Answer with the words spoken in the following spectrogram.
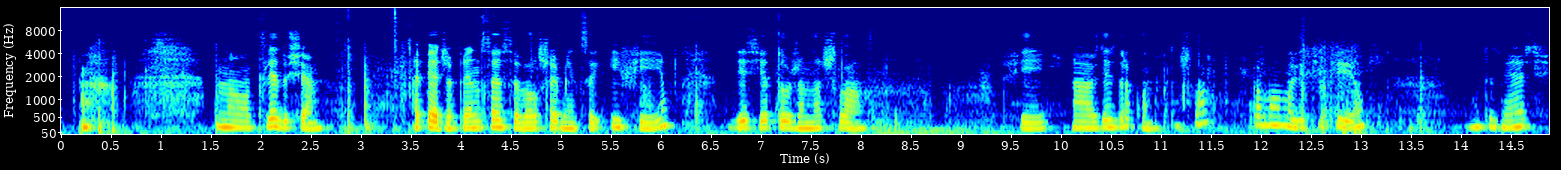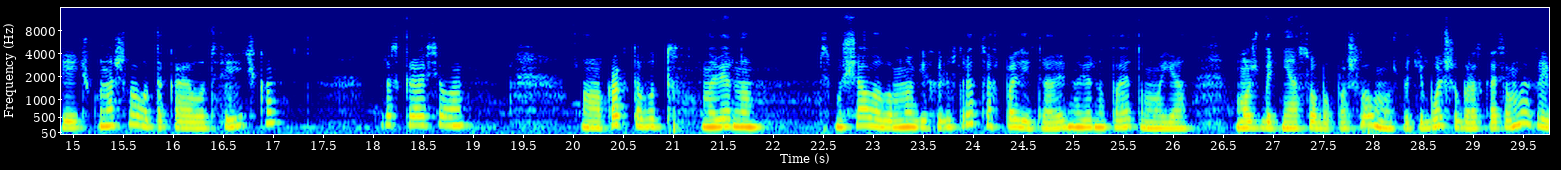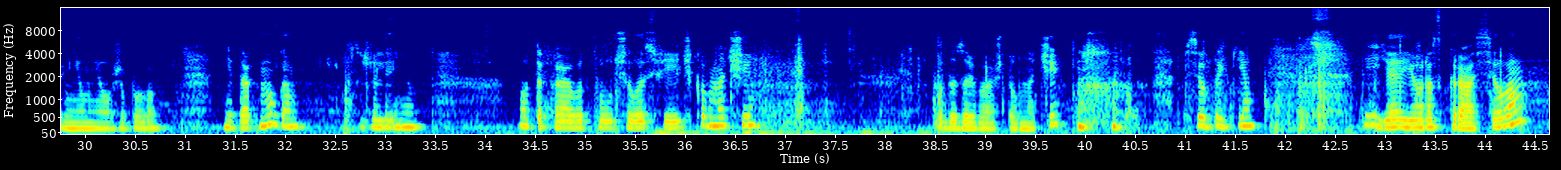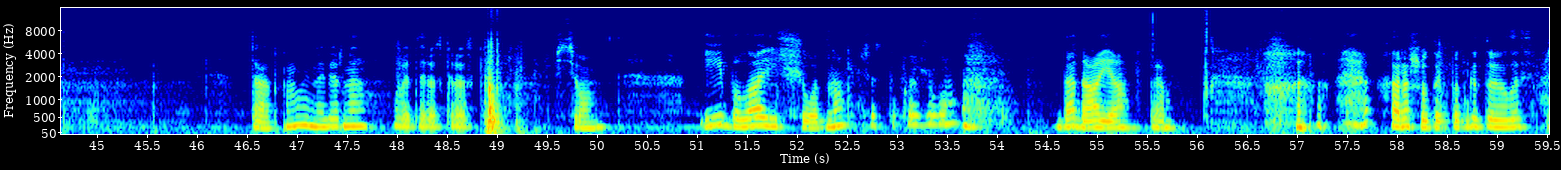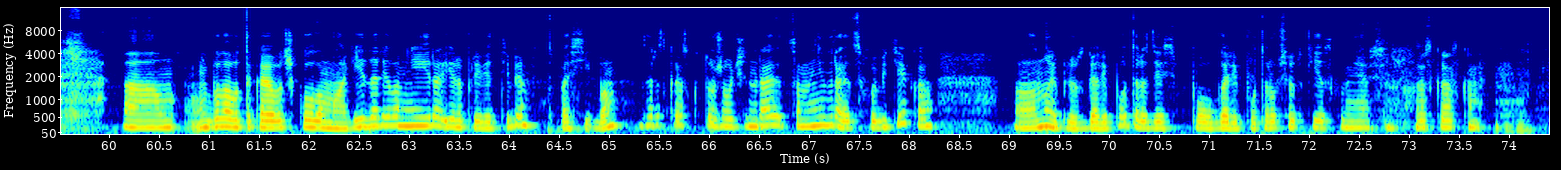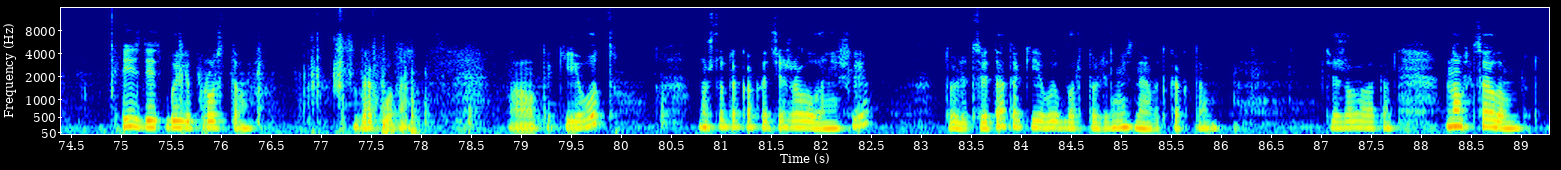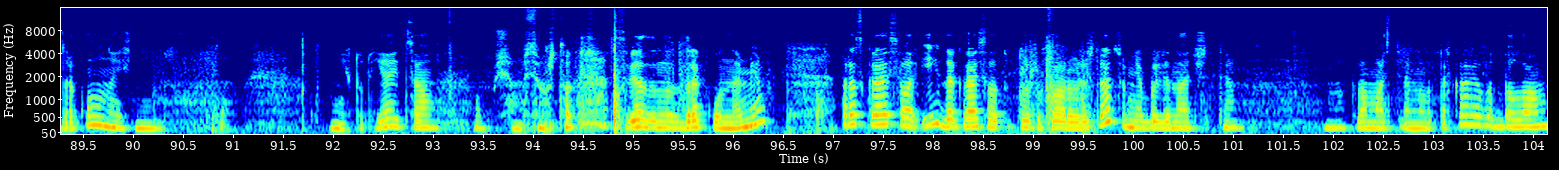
Ну, вот, следующее. Опять же, принцессы, волшебницы и феи. Здесь я тоже нашла феи. А, здесь дракон нашла, по-моему, или фею. Вот, извиняюсь, феечку нашла. Вот такая вот феечка раскрасила. А, Как-то вот, наверное, смущала во многих иллюстрациях палитра. И, наверное, поэтому я, может быть, не особо пошло, может быть, и больше бы раскрасила. Но и времени у меня уже было не так много, к сожалению. Вот такая вот получилась феечка в ночи. Подозреваю, что в ночи все-таки. И я ее раскрасила. Так, ну и, наверное, в этой раскраске все. И была еще одна. Сейчас покажу вам. Да-да, я прям хорошо так подготовилась. Была вот такая вот школа магии, дарила мне Ира. Ира, привет тебе. Спасибо за раскраску. Тоже очень нравится. Мне нравится Хоббитека. А, ну и плюс Гарри Поттер. Здесь по Гарри Поттеру все-таки я склоняюсь раскраскам. И здесь были просто драконы. А, вот такие вот. Но что-то как-то тяжело они шли. То ли цвета такие выбор, то ли не знаю, вот как там тяжеловато. Но в целом тут драконы, у них тут яйца. В общем, все, что связано с драконами. Раскрасила и докрасила тут тоже пару иллюстраций. У меня были начаты фломастерами. Вот такая вот была.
